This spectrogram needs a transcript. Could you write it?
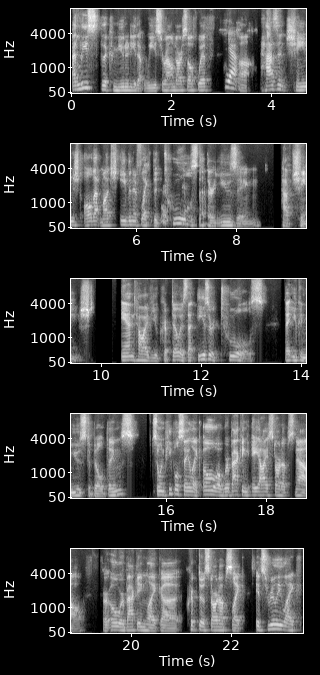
At least the community that we surround ourselves with Yeah. uh, hasn't changed all that much, even if like the tools that they're using have changed. And how I view crypto is that these are tools that you can use to build things. So when people say like, "Oh, we're backing AI startups now," or "Oh, we're backing like uh, crypto startups," like it's really like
